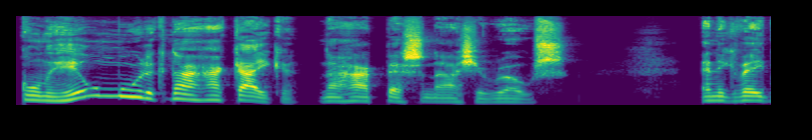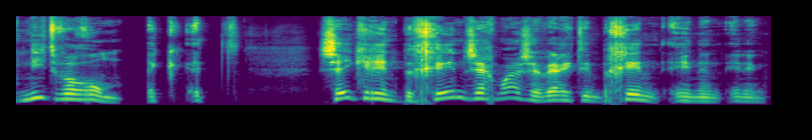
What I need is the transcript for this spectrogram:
kon heel moeilijk naar haar kijken. Naar haar personage Rose. En ik weet niet waarom. Ik, het, zeker in het begin, zeg maar. Ze werkt in het begin in een, in een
